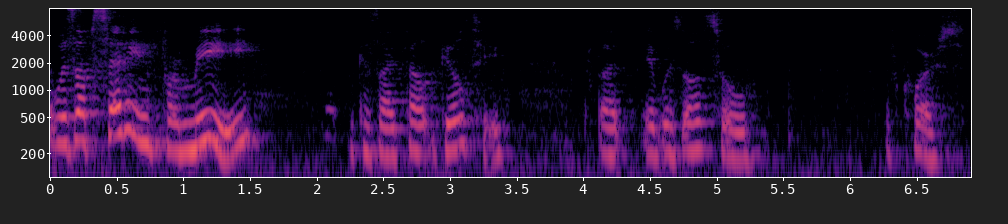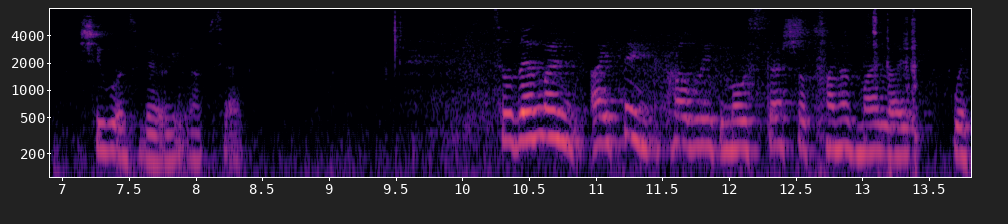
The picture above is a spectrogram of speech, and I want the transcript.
it was upsetting for me because I felt guilty, but it was also of course, she was very upset. So then, when I think probably the most special time of my life with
